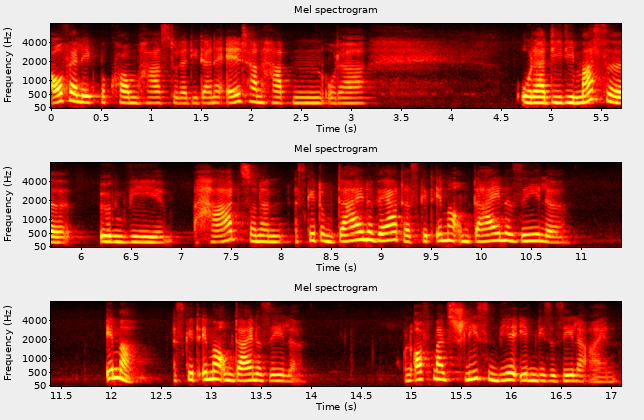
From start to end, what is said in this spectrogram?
auferlegt bekommen hast oder die deine Eltern hatten oder, oder die die Masse irgendwie hat, sondern es geht um deine Werte, es geht immer um deine Seele. Immer. Es geht immer um deine Seele. Und oftmals schließen wir eben diese Seele ein.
